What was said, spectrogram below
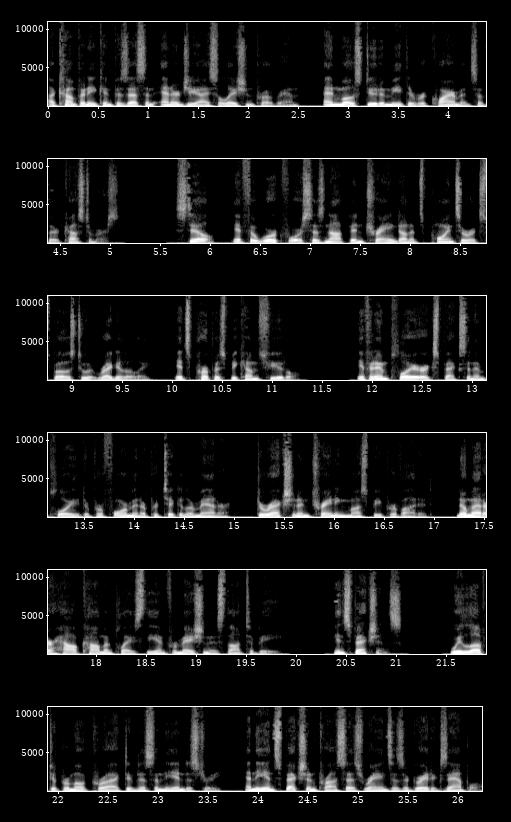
A company can possess an energy isolation program, and most do to meet the requirements of their customers. Still, if the workforce has not been trained on its points or exposed to it regularly, its purpose becomes futile. If an employer expects an employee to perform in a particular manner, direction and training must be provided, no matter how commonplace the information is thought to be. Inspections. We love to promote proactiveness in the industry, and the inspection process reigns as a great example.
